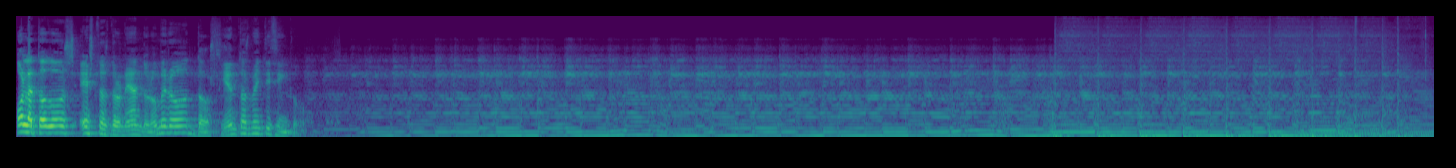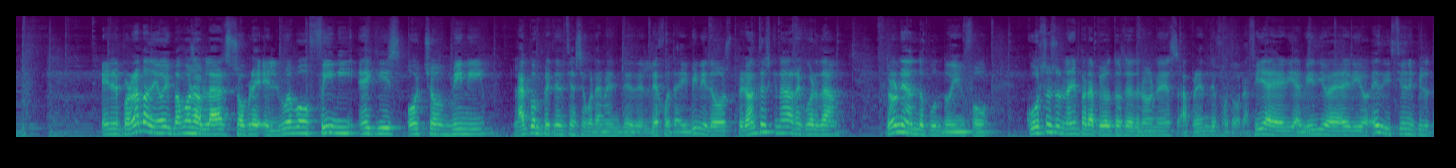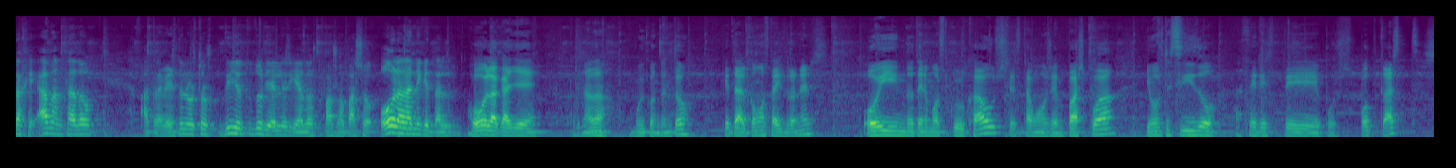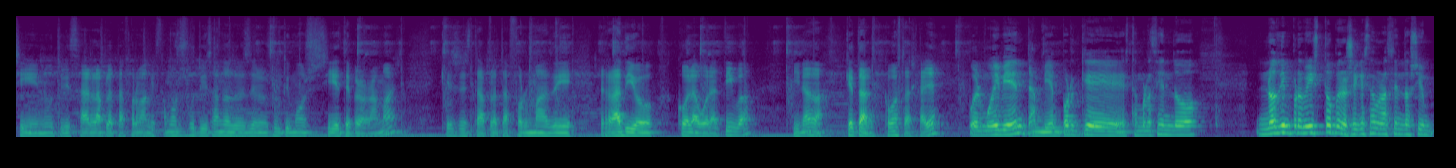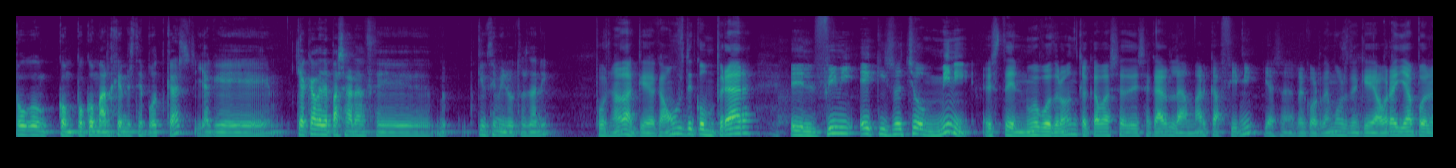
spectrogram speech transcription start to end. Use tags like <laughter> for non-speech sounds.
Hola a todos, esto es Droneando número 225. En el programa de hoy vamos a hablar sobre el nuevo FIMI X8 Mini, la competencia seguramente del DJI Mini 2, pero antes que nada recuerda droneando.info, cursos online para pilotos de drones, aprende fotografía aérea, vídeo aéreo, edición y pilotaje avanzado a través de nuestros videotutoriales guiados paso a paso. Hola Dani, ¿qué tal? Hola Calle. Pues nada, muy contento. ¿Qué tal? ¿Cómo estáis, droners? Hoy no tenemos Clubhouse, estamos en Pascua y hemos decidido hacer este pues, podcast sin utilizar la plataforma que estamos utilizando desde los últimos siete programas, que es esta plataforma de radio colaborativa. Y nada, ¿qué tal? ¿Cómo estás, Calle? Pues muy bien, también porque estamos haciendo, no de improviso, pero sí que estamos haciendo así un poco con poco margen este podcast, ya que, que acaba de pasar hace 15 minutos, Dani. Pues nada, que acabamos de comprar el Fimi X8 Mini, este nuevo dron que acaba de sacar la marca Fimi. Ya recordemos de que ahora ya, por,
